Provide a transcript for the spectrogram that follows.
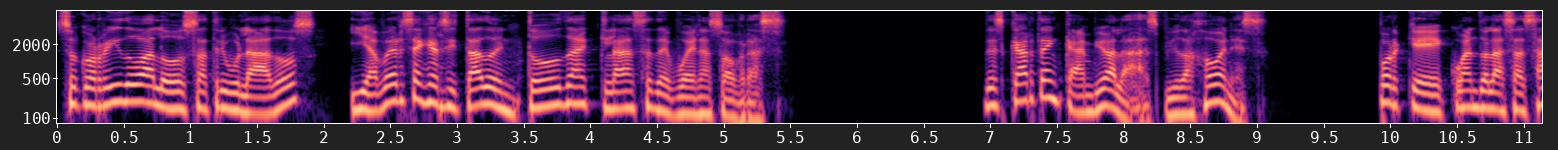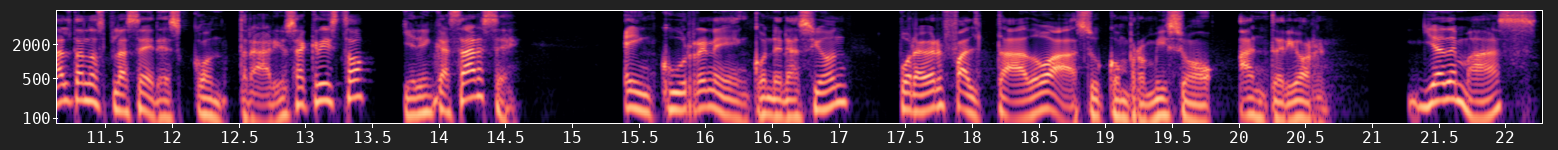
socorrido a los atribulados y haberse ejercitado en toda clase de buenas obras. Descarta en cambio a las viudas jóvenes, porque cuando las asaltan los placeres contrarios a Cristo, quieren casarse e incurren en condenación por haber faltado a su compromiso anterior. Y además,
